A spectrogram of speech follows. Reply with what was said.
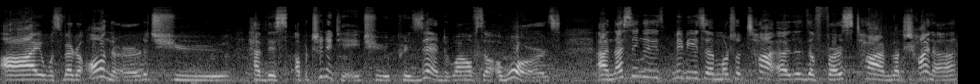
I was very honored to have this opportunity to present one of the awards. And I think it's, maybe it's a multiple time, uh, the first time that China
